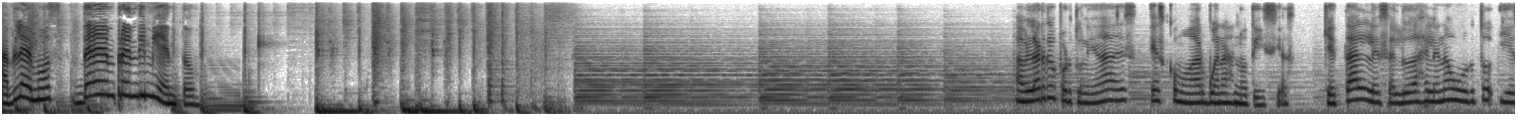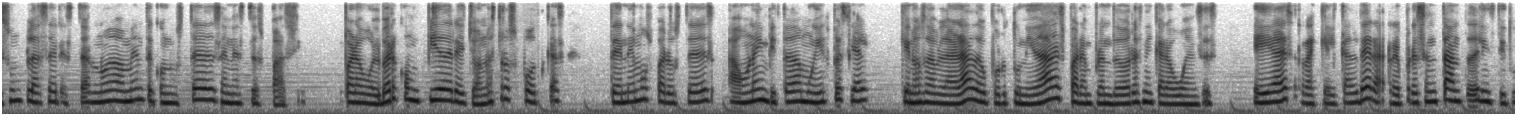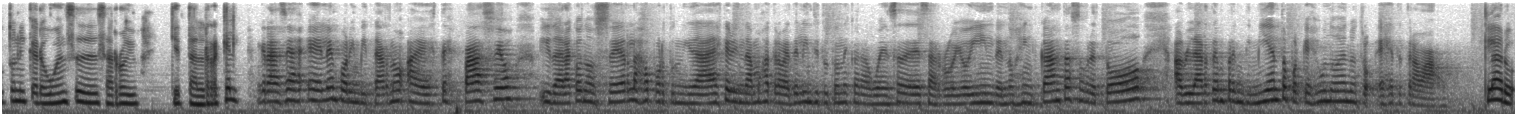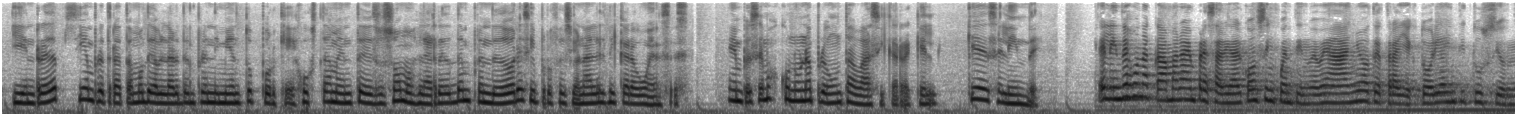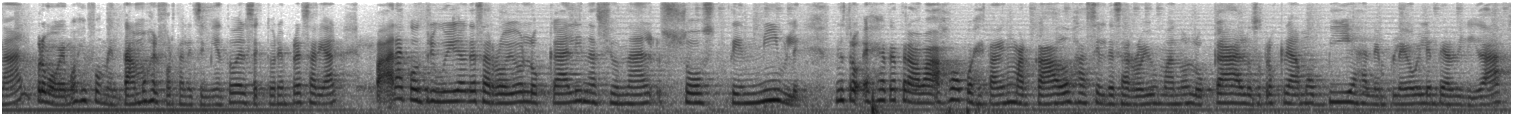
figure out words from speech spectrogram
Hablemos de emprendimiento. Hablar de oportunidades es como dar buenas noticias. ¿Qué tal? Les saluda Helena Hurto y es un placer estar nuevamente con ustedes en este espacio. Para volver con pie derecho a nuestros podcasts, tenemos para ustedes a una invitada muy especial que nos hablará de oportunidades para emprendedores nicaragüenses ella es Raquel Caldera, representante del Instituto Nicaragüense de Desarrollo. ¿Qué tal, Raquel? Gracias, Ellen, por invitarnos a este espacio y dar a conocer las oportunidades que brindamos a través del Instituto Nicaragüense de Desarrollo INDE. Nos encanta, sobre todo, hablar de emprendimiento porque es uno de nuestros ejes de trabajo. Claro, y en Red siempre tratamos de hablar de emprendimiento porque justamente eso somos, la red de emprendedores y profesionales nicaragüenses. Empecemos con una pregunta básica, Raquel. ¿Qué es el INDE? El INDE es una cámara empresarial con 59 años de trayectoria institucional. Promovemos y fomentamos el fortalecimiento del sector empresarial para contribuir al desarrollo local y nacional sostenible. Nuestros ejes de trabajo pues están enmarcados hacia el desarrollo humano local. Nosotros creamos vías al empleo y la empleabilidad.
